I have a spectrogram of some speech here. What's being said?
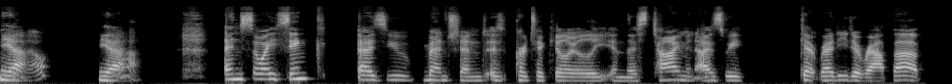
Yeah. You know? yeah. yeah. And so I think, as you mentioned, particularly in this time, and as we get ready to wrap up,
